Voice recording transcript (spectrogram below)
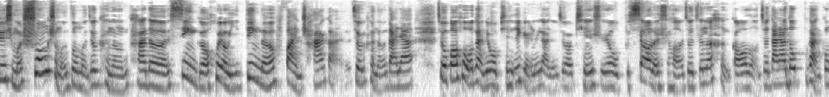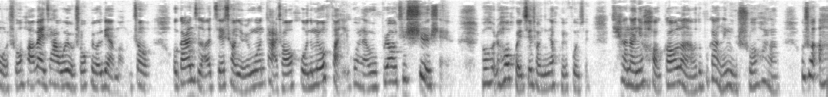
就什么双什么座嘛，就可能他的性格会有一定的反差感，就可能大家就包括我感觉我平时给人的感觉就是平时我不笑的时候就真的很高冷，就大家都不敢跟我说话，外加我有时候会有脸盲症，我刚刚走到街上有人跟我打招呼，我都没有反应过来，我不知道这是谁。然后，然后回去的时候，你再回复一句：“天呐，你好高冷啊，我都不敢跟你说话了。”我说：“啊，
